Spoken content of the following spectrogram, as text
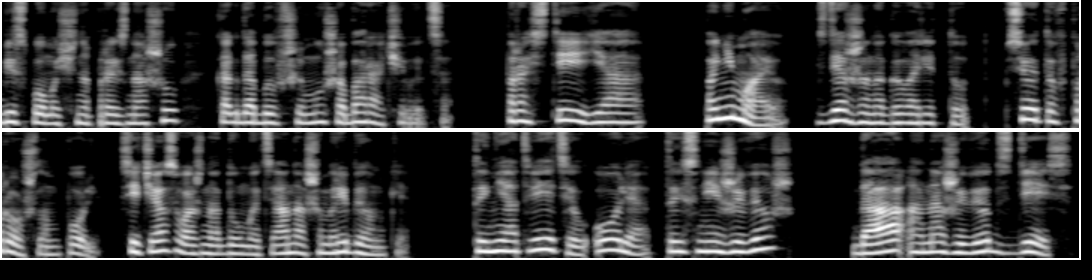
беспомощно произношу, когда бывший муж оборачивается. Прости, я... Понимаю, сдержанно говорит тот. Все это в прошлом, Поль. Сейчас важно думать о нашем ребенке. Ты не ответил, Оля, ты с ней живешь? Да, она живет здесь.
